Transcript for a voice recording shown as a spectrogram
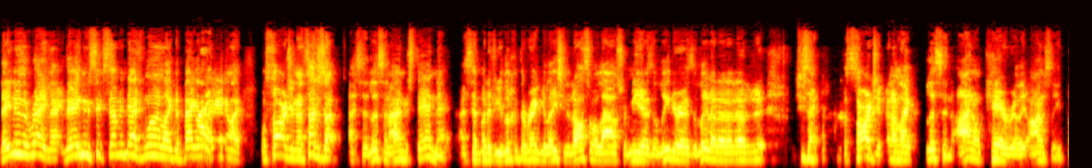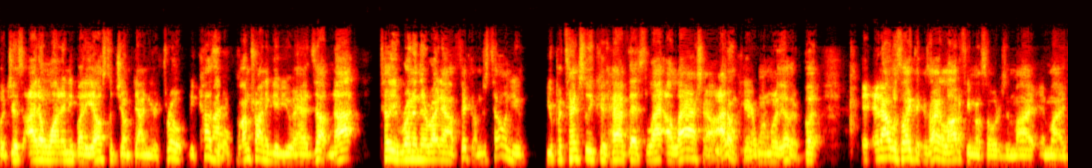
they knew the reg, like they knew six seventy dash one, like the back of Right. their hand, like, well, Sergeant, and such and such. I said, listen, I understand that. I said, but if you look at the regulation, it also allows for me as a leader, as a leader. She's like, but Sergeant, and I'm like, listen, I don't care really, honestly, but just I don't want anybody else to jump down your throat because of it. So I'm trying to give you a heads up, not tell you run in there right now and fix. it. I'm just telling you, you potentially could have this la- a lash out. I don't care one way or the other, but and I was like that because I had a lot of female soldiers in my in my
